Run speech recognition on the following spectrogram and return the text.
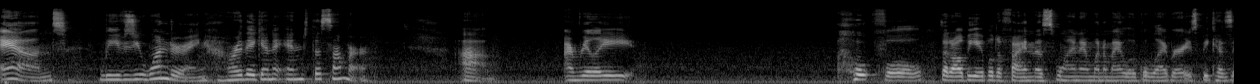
and leaves you wondering how are they going to end the summer. Um, I'm really hopeful that I'll be able to find this one in one of my local libraries because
